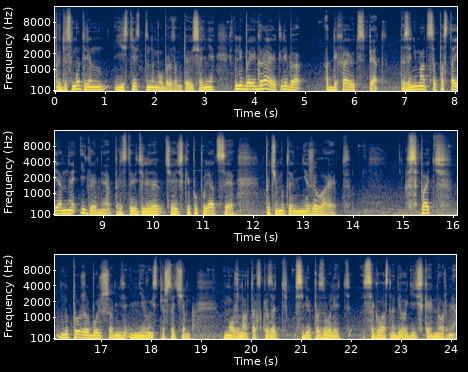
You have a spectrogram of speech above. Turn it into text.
предусмотрен естественным образом, то есть они либо играют, либо отдыхают, спят. Заниматься постоянно играми представители человеческой популяции почему-то не желают. Спать, ну, тоже больше не, выспишься, чем можно, так сказать, себе позволить согласно биологической норме.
